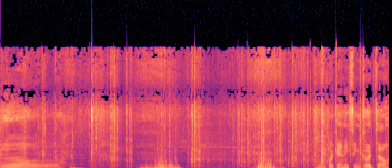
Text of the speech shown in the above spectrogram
Ugh. Doesn't look like anything good though.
